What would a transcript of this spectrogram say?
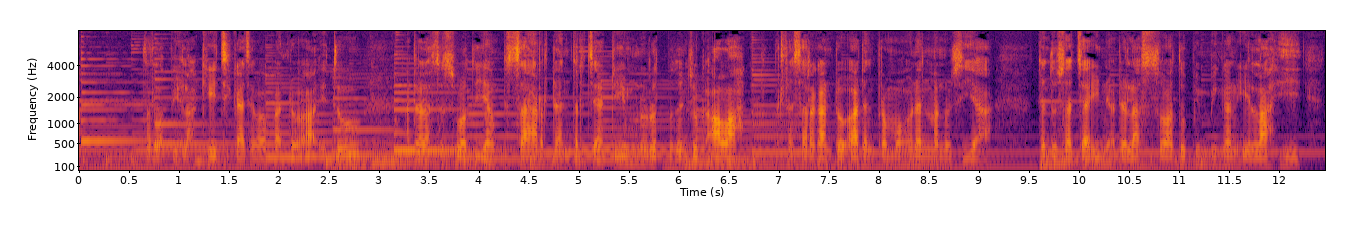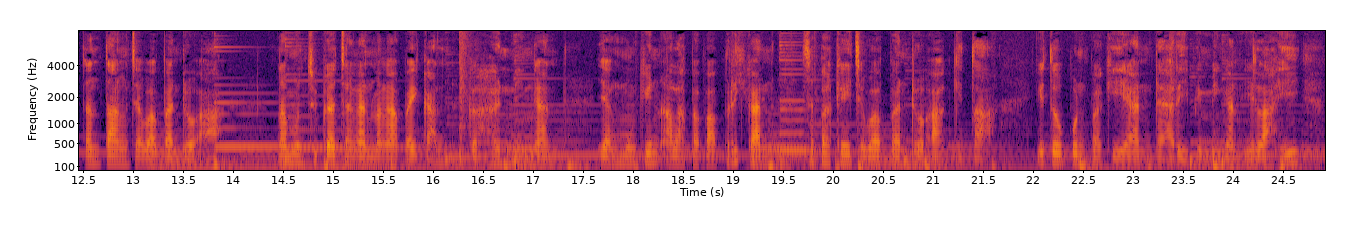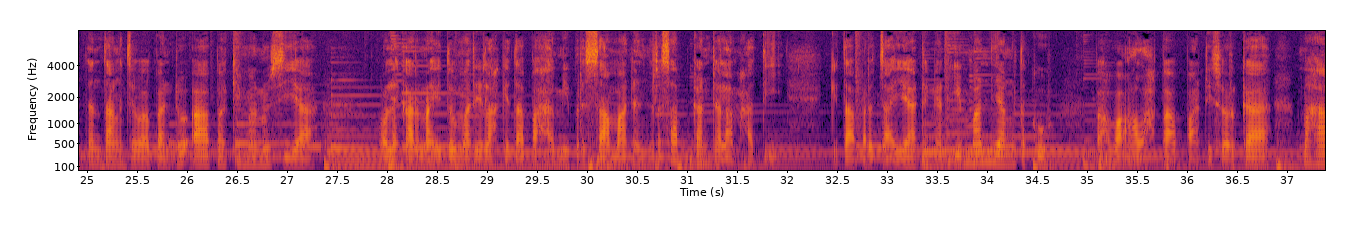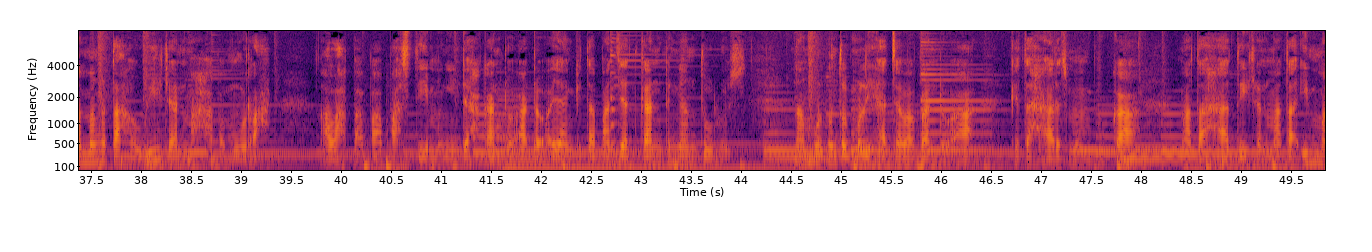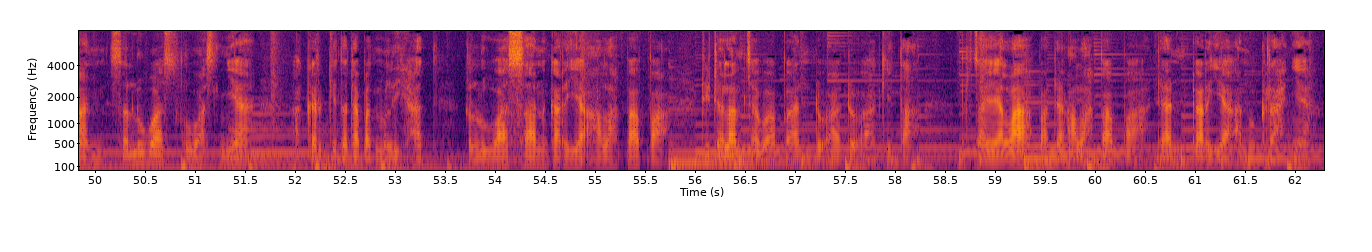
Terlebih lagi jika jawaban doa itu adalah sesuatu yang besar dan terjadi menurut petunjuk Allah berdasarkan doa dan permohonan manusia. Tentu saja ini adalah suatu bimbingan ilahi tentang jawaban doa. Namun juga jangan mengabaikan keheningan yang mungkin Allah Bapa berikan sebagai jawaban doa kita. Itu pun bagian dari bimbingan ilahi tentang jawaban doa bagi manusia oleh karena itu, marilah kita pahami bersama dan resapkan dalam hati. Kita percaya dengan iman yang teguh bahwa Allah Bapa di surga Maha Mengetahui dan Maha Pemurah. Allah Bapa pasti mengindahkan doa-doa yang kita panjatkan dengan tulus. Namun untuk melihat jawaban doa, kita harus membuka mata hati dan mata iman seluas-luasnya agar kita dapat melihat keluasan karya Allah Bapa di dalam jawaban doa-doa kita. Percayalah pada Allah Bapa dan karya anugerahnya.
